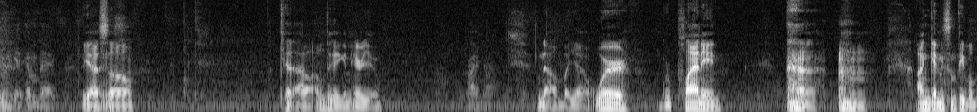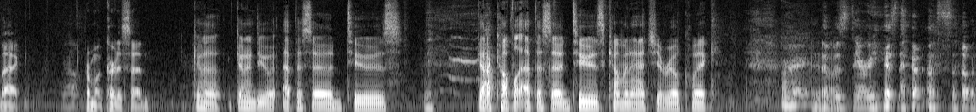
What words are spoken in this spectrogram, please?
Yeah. Get him back. yeah. Nice. So, can, I don't. I don't think they can hear you. Probably not. No, but yeah, we're we're planning on getting some people back. Yeah. From what Curtis said. Gonna gonna do episode twos. Got a couple episode twos coming at you real quick. Right. The mysterious episode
